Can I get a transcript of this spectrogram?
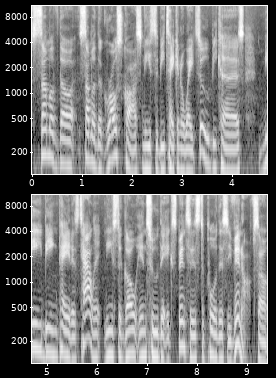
some of the some of the gross costs needs to be taken away too because me being paid as talent needs to go into the expenses to pull this event off. So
